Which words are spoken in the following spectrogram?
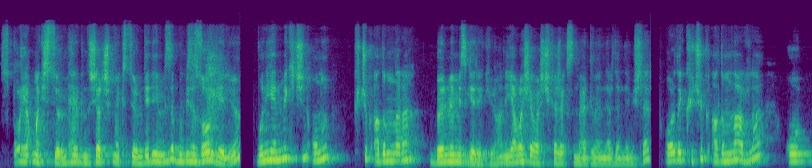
spor yapmak istiyorum, her gün dışarı çıkmak istiyorum dediğimizde bu bize zor geliyor. Bunu yenmek için onu küçük adımlara bölmemiz gerekiyor. Hani yavaş yavaş çıkacaksın merdivenlerden demişler. Orada küçük adımlarla o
